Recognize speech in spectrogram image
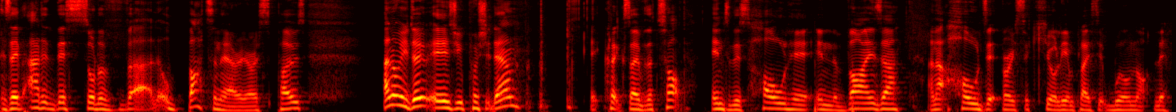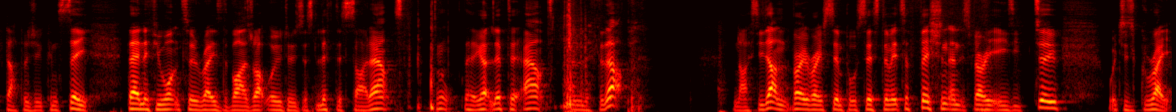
is they've added this sort of uh, little button area, I suppose, and all you do is you push it down, it clicks over the top into this hole here in the visor, and that holds it very securely in place. It will not lift up as you can see. Then if you want to raise the visor up, all you do is just lift this side out. Oh, there you go, lift it out and lift it up. Nicely done. Very, very simple system. It's efficient and it's very easy to which is great.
